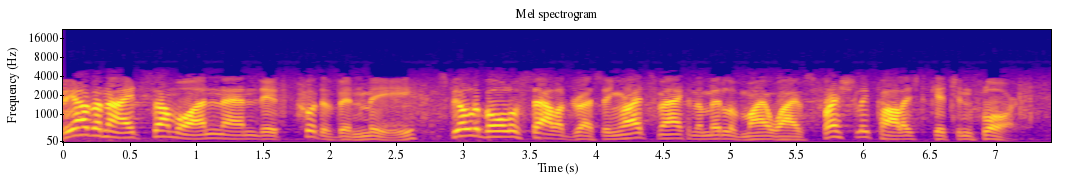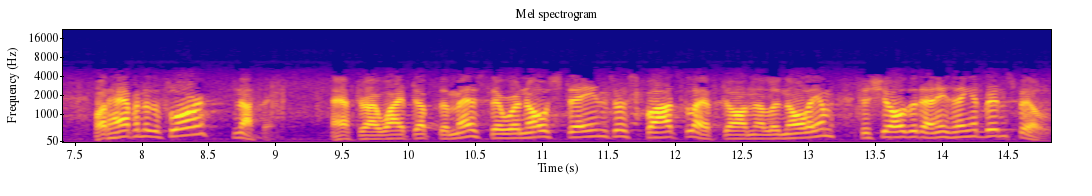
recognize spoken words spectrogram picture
The other night, someone, and it could have been me, spilled a bowl of salad dressing right smack in the middle of my wife's freshly polished kitchen floor. What happened to the floor? Nothing. After I wiped up the mess, there were no stains or spots left on the linoleum to show that anything had been spilled.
